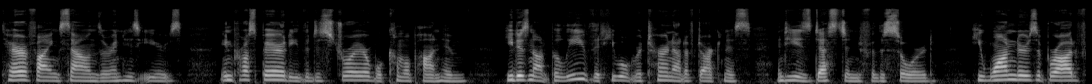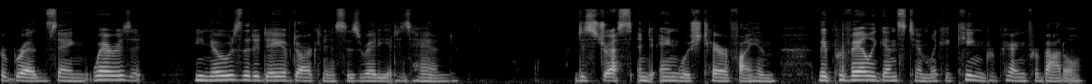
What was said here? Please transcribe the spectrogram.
Terrifying sounds are in his ears. In prosperity the destroyer will come upon him. He does not believe that he will return out of darkness, and he is destined for the sword. He wanders abroad for bread, saying, Where is it? He knows that a day of darkness is ready at his hand. Distress and anguish terrify him. They prevail against him like a king preparing for battle.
